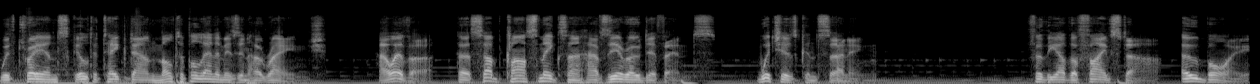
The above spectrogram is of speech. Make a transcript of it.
With Trey and skill to take down multiple enemies in her range. However, her subclass makes her have zero defense. Which is concerning. For the other 5 star, oh boy,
